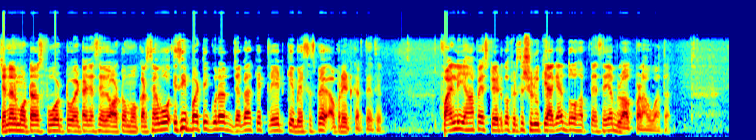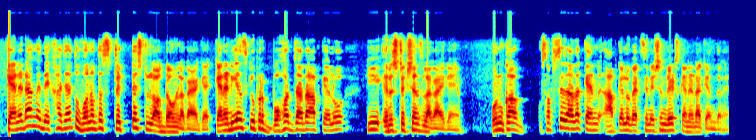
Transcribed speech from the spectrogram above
जनरल मोटर्स फोर्ड टोयोटा जैसे ऑटो मोकर्स हैं, वो इसी पर्टिकुलर जगह के ट्रेड के बेसिस पे ऑपरेट करते थे। फाइनली यहाँ पे स्टेट को फिर से शुरू किया गया, दो हफ़्ते से यह ब्लॉक पड़ा हुआ था। कनाडा में देखा जाए तो one of the strictest lockdown लगाया गया कैनेडियंस के ऊपर बहुत ज़्यादा आप कह लो कि रिस्ट्रिक्शंस लगाए गए हैं। उनका सबसे ज़्यादा आप कह लो वैक्सीनेशन रेट्स कनाडा के अंदर है।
